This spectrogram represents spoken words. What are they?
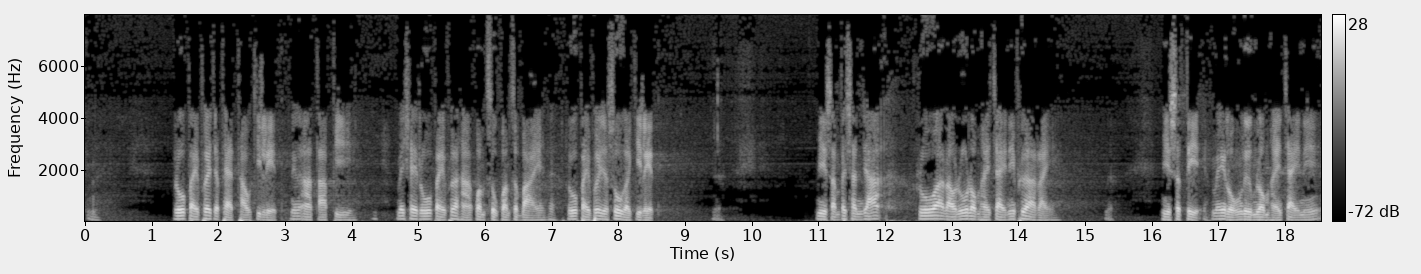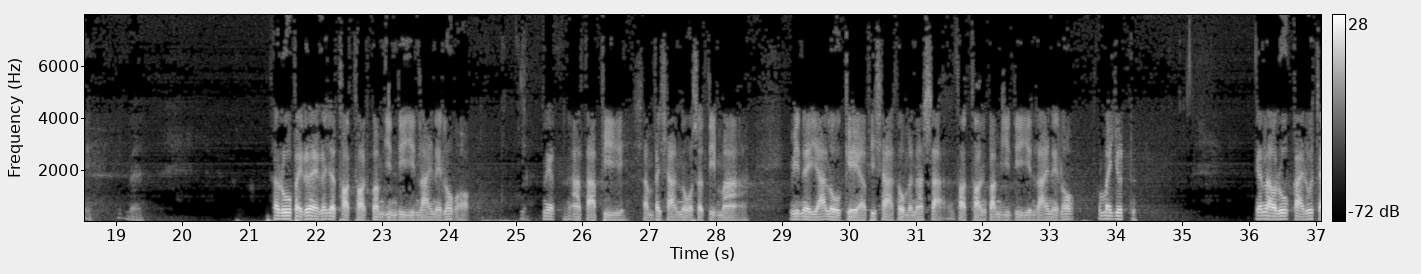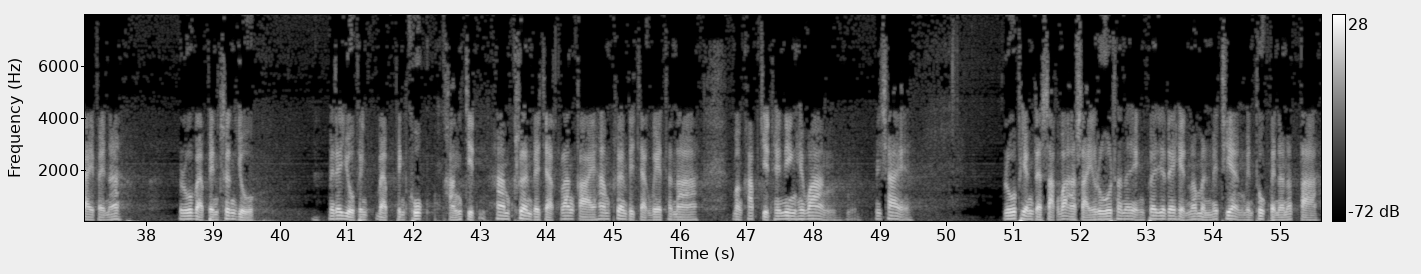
รู้ไปเพื่อจะแผดเผากิเลสเรื่องอาตาปี ไม่ใช่รู้ไปเพื่อหาความสุขความสบาย รู้ไปเพื่อจะสู้กับกิเลสมีสัมปชัญญะ รู้ว่าเรารู้ลมหายใจนี้เพื่ออะไร มีสติไม่หลงลืมลมหายใจนี้ถ้ารู้ไปเรื่อย ก็จะถอดถอดความยินดียินร้ายในโลกออกเรียกอาตาปี สัมปชาโนสติมา วินัยะโลเกอพิชาโทมนัสสะถอดถอนความยินดียินร้ายในโลก ก็ไม่ยึดงั้นเรารู้กายรู้ใจไปนะ รู้แบบเป็นเครื่องอยู่ ไม่ได้อยู่เป็นแบบเป็นคุกขังจิต ห้ามเคลื่อนไปจากร่างกาย ห้ามเคลื่อนไปจากเวทนา บังคับจิตให้นิ่งให้ว่าง ไม่ใช่ รู้เพียงแต่สักว่าอาศัยรู้เท่านั้นเองเพื่อจะได้เห็นว่ามันไม่เที่ยงเป็นทุกข์เป็นอนัตตา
